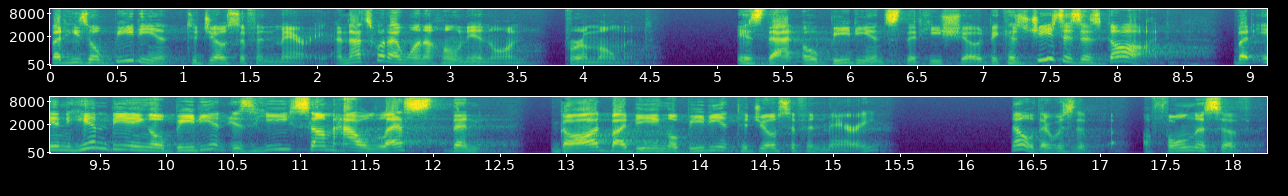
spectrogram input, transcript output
But he's obedient to Joseph and Mary. And that's what I want to hone in on for a moment. is that obedience that he showed because Jesus is God. But in him being obedient, is he somehow less than God by being obedient to Joseph and Mary? No, there was a, a fullness of,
